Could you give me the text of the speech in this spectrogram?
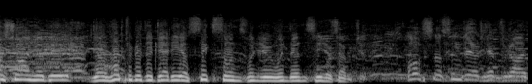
Of course, Sean, you'll be you'll hope to be the daddy of six sons when you win the senior championship. Hope so someday I'd have to God.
